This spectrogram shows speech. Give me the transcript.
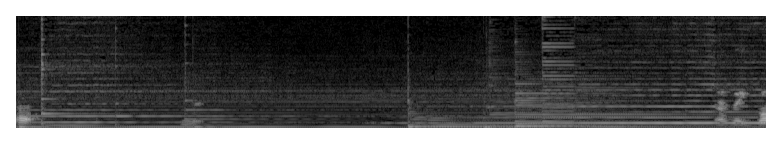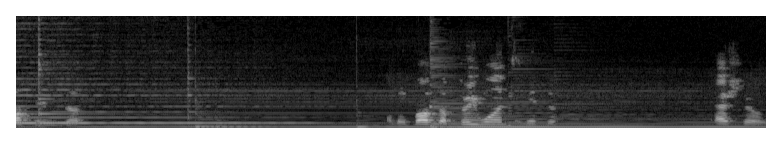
Uh, yeah. I think Boston is up. I think Boston up 3-1 against the Astros.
